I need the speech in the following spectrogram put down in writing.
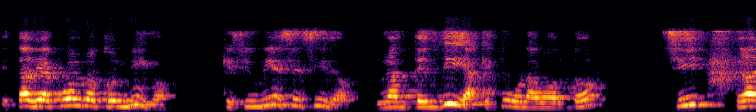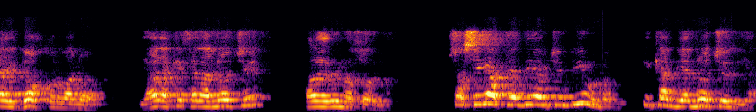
estás de acuerdo conmigo que si hubiese sido durante el día que estuvo el aborto, sí trae dos corbanos? Y ahora que es a la noche, va a haber uno solo. Ya llegaste al día 81. ¿Qué cambia noche o día?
